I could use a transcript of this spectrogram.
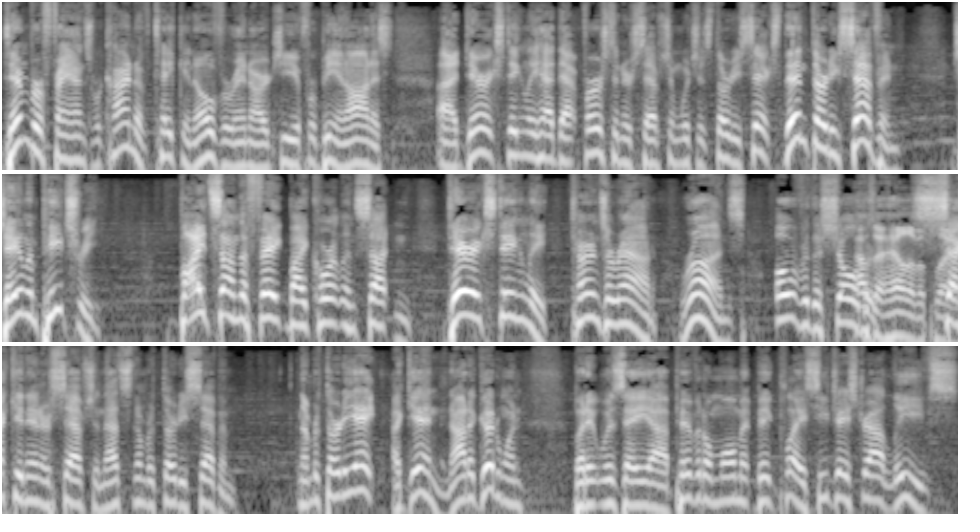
Denver fans were kind of taking over NRG, if we're being honest. Uh, Derek Stingley had that first interception, which is 36. Then 37, Jalen Pitre bites on the fake by Courtland Sutton. Derek Stingley turns around, runs over the shoulder. That was a hell of a play. Second interception. That's number 37. Number 38, again, not a good one, but it was a uh, pivotal moment, big play. CJ Stroud leaves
